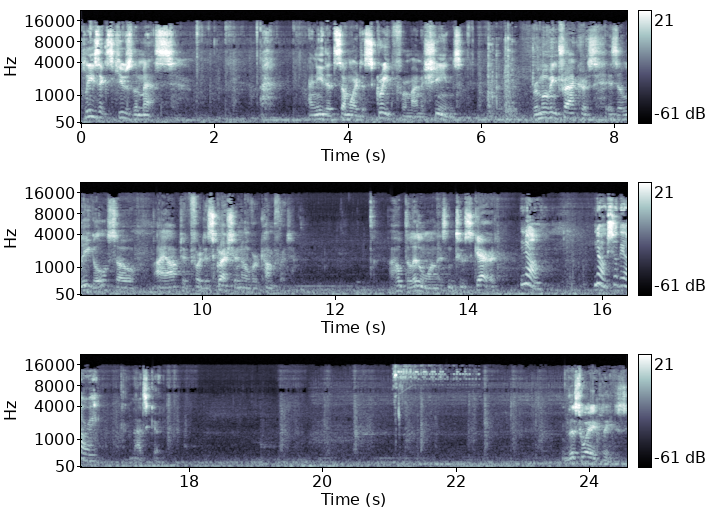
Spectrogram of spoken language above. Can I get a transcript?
Please excuse the mess. I needed somewhere discreet for my machines. Removing trackers is illegal, so I opted for discretion over comfort. I hope the little one isn't too scared. No. No, she'll be all right. That's good. This way, please.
